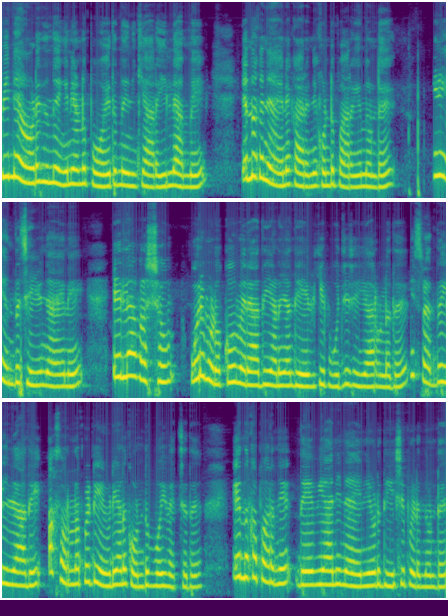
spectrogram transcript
പിന്നെ അവിടെ നിന്ന് എങ്ങനെയാണ് പോയതെന്ന് എനിക്ക് അറിയില്ല അമ്മേ എന്നൊക്കെ ഞാനെ കരഞ്ഞുകൊണ്ട് പറയുന്നുണ്ട്. ഇനി എന്ത് ചെയ്യും ഞാനെ എല്ലാ വർഷവും ഒരു മുടക്കവും വരാതെയാണ് ഞാൻ ദേവിക്ക് പൂജ ചെയ്യാറുള്ളത്. ഈ ശ്രദ്ധയില്ലാതെ ആ സ്വർണപ്പെട്ടി എവിടെയാണ് കൊണ്ടുപോയി വെച്ചത്? എന്നൊക്കെ പറഞ്ഞ് ദേവിയാനി നയനയോട് ദേഷ്യപ്പെടുന്നുണ്ട്.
